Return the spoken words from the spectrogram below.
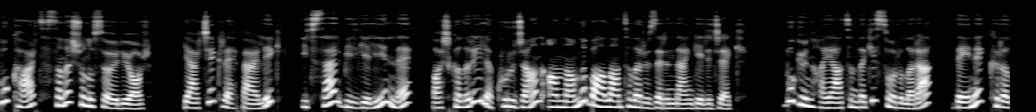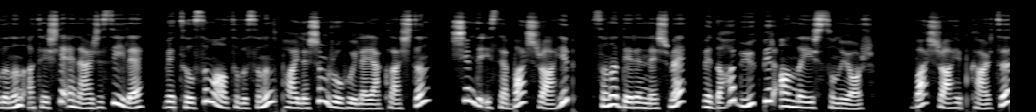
Bu kart sana şunu söylüyor. Gerçek rehberlik, içsel bilgeliğinle başkalarıyla kuracağın anlamlı bağlantılar üzerinden gelecek. Bugün hayatındaki sorulara değnek kralının ateşli enerjisiyle ve tılsım altılısının paylaşım ruhuyla yaklaştın, şimdi ise baş rahip sana derinleşme ve daha büyük bir anlayış sunuyor. Baş rahip kartı,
